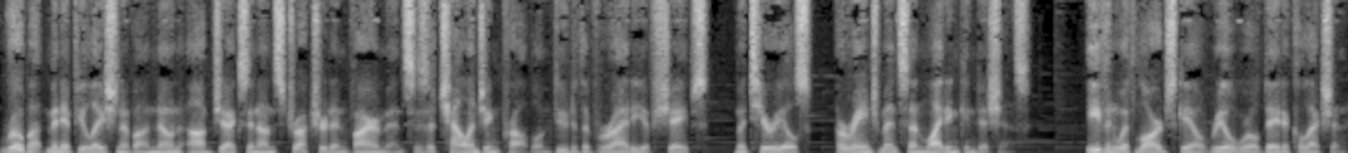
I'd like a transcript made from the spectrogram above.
Robot manipulation of unknown objects in unstructured environments is a challenging problem due to the variety of shapes, materials, arrangements, and lighting conditions. Even with large scale real world data collection,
